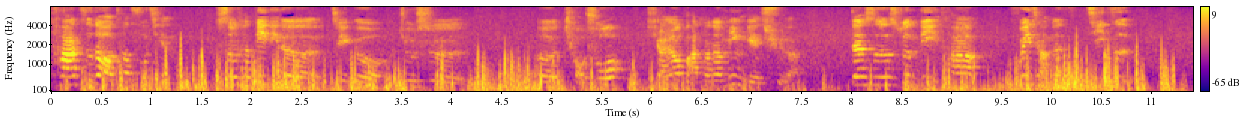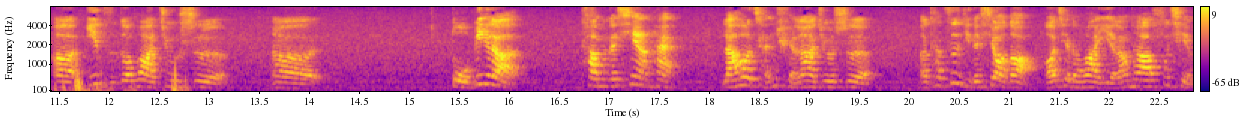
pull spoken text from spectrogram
他知道他父亲收他弟弟的这个就是，呃，挑唆，想要把他的命给取了。但是舜帝他非常的机智，呃，一直的话就是，呃，躲避了他们的陷害。然后成全了，就是，呃，他自己的孝道，而且的话也让他父亲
